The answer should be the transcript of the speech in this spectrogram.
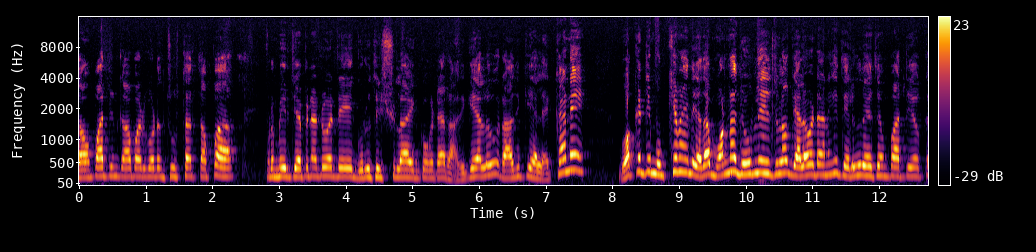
తమ పార్టీని కాపాడుకోవడం చూస్తారు తప్ప ఇప్పుడు మీరు చెప్పినటువంటి గురు శిష్యుల ఇంకొకటి రాజకీయాలు రాజకీయాలే. కానీ ఒకటి ముఖ్యమైనది కదా మొన్న జూబ్లీ హిల్స్లో గెలవడానికి తెలుగుదేశం పార్టీ యొక్క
